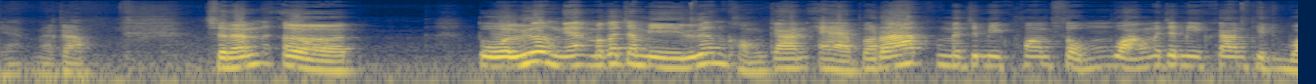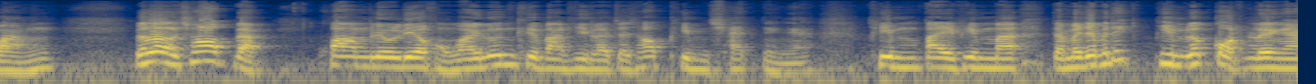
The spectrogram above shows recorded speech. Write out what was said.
เงี้ยนะครับฉะนั้นเออตัวเรื่องเนี้ยมันก็จะมีเรื่องของการแอบรัก มันจะมีความสมหวังมันจะมีการผิดหวัง แล้วเราชอบแบบความเรียวๆของวัยรุ่นคือบางทีเราจะชอบพิมพ์แชทอย่างเงี้ยพิมพ์ไปพิมพ์มา แต่มันจะไม่ได้พิมพ์แล้วกดเลยไง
